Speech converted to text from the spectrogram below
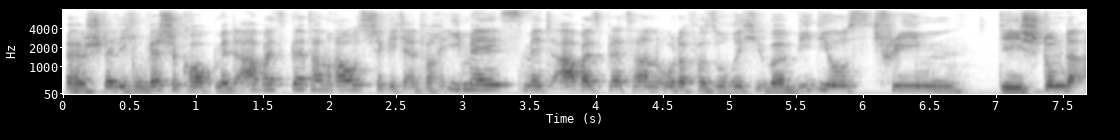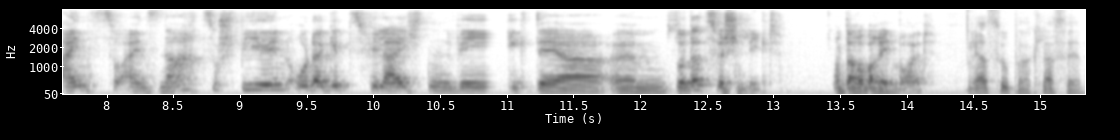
äh, stelle ich einen Wäschekorb mit Arbeitsblättern raus, schicke ich einfach E-Mails mit Arbeitsblättern oder versuche ich über Videostream die Stunde eins zu eins nachzuspielen oder gibt es vielleicht einen Weg, der ähm, so dazwischen liegt? Und darüber reden wir heute. Ja, super, klasse.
